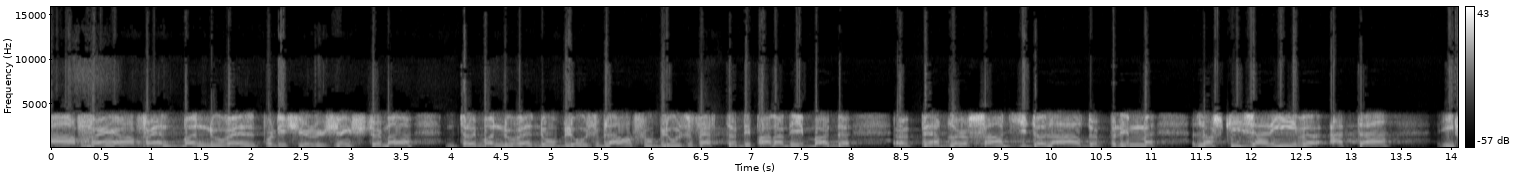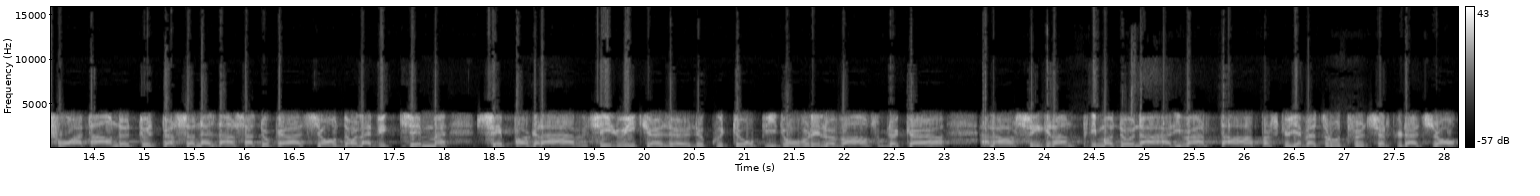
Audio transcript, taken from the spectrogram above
Enfin, enfin, une bonne nouvelle pour les chirurgiens, justement, une très bonne nouvelle. Nos blouses blanches ou blouses vertes, dépendant des modes, euh, perdent leurs 110 dollars de prime lorsqu'ils arrivent à temps ils font attendre tout le personnel dans la salle d'opération, dont la victime. C'est pas grave. C'est lui qui a le, couteau, puis il doit ouvrir le ventre ou le cœur. Alors, ces grandes prima donnas arrivant en retard parce qu'il y avait trop de feux de circulation,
